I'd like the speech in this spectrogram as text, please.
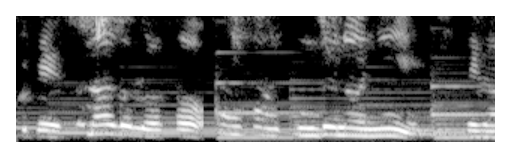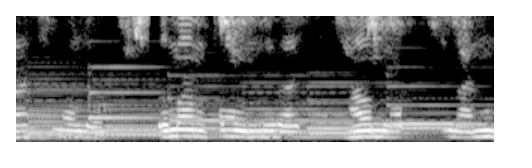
집에 큰아들로서 항상 든든하니 내가 정말로 너만 보면 내가 마음이 아프지만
